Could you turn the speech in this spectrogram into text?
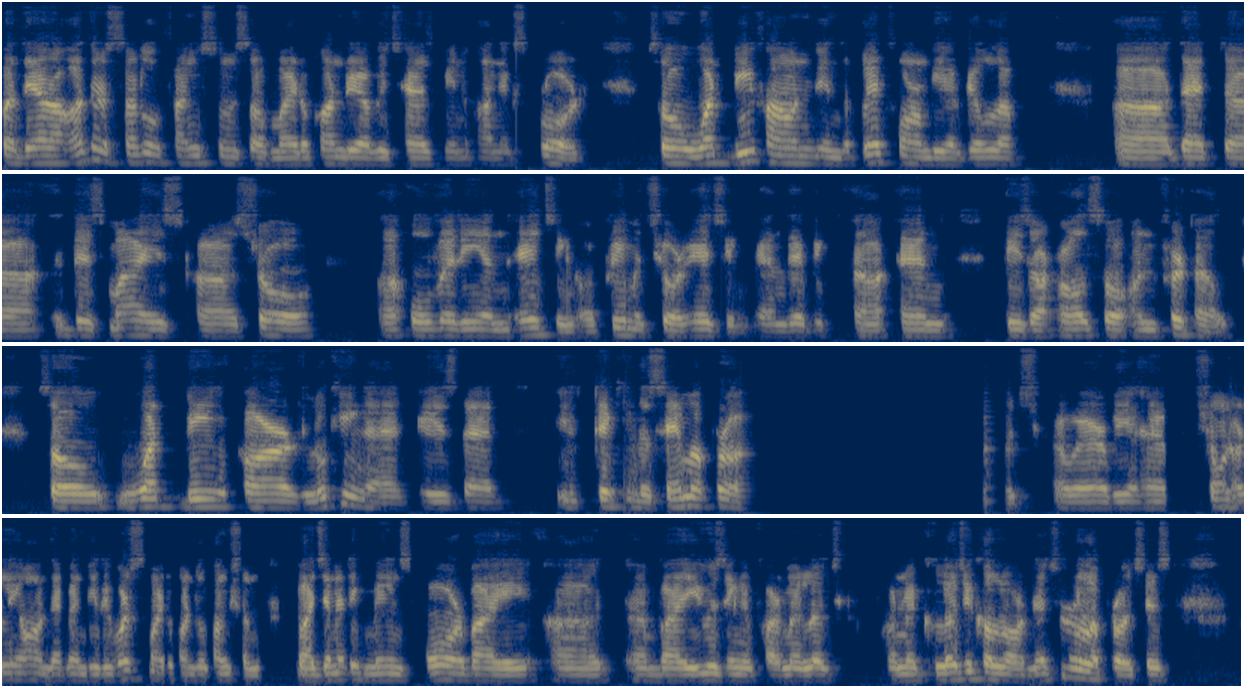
But there are other subtle functions of mitochondria which has been unexplored. So what we found in the platform we have developed uh, that uh, these mice uh, show uh, ovarian aging or premature aging, and they uh, and these are also unfertile. So what we are looking at is that taking the same approach where we have shown early on that when we reverse mitochondrial function by genetic means or by uh, uh, by using pharmacological or natural approaches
